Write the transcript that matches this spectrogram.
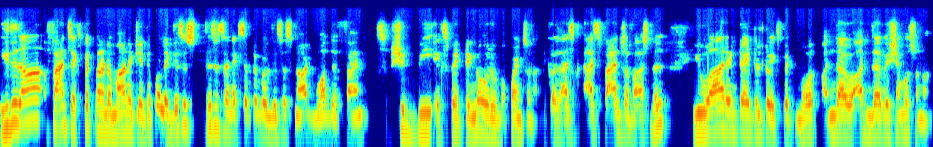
இதுதான் ஃபேன்ஸ் எக்ஸ்பெக்ட் பண்ணணுமான்னு கேட்டப்போ like this is this is unacceptable this is not what the fans should be எக்ஸ்பெக்டிங்னு ஒரு பாயிண்ட் சொன்னான் because as as fans of Arsenal you are entitled to expect more அந்த அந்த விஷயமும் சொன்னான்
